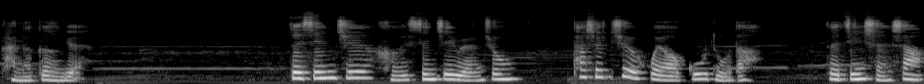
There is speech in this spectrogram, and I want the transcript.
看得更远。在先知和先知园中。他是智慧而孤独的，在精神上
